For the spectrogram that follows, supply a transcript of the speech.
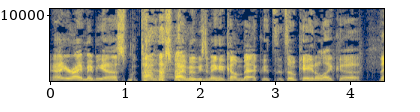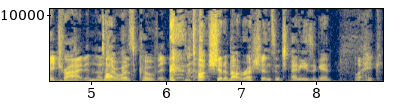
Yeah, you're right. Maybe uh, sp- time for spy movies to make a comeback. It's it's okay to like uh, They tried, and then Talk. there was COVID. talk shit about Russians and Chinese again. like,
